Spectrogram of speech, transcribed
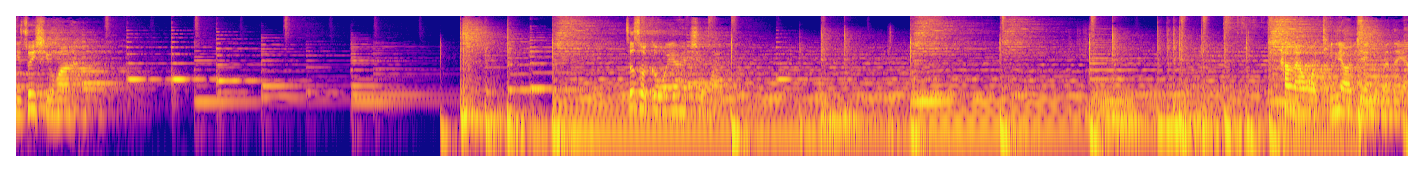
你最喜欢？这首歌我也很喜欢。看来我挺了解你们的呀，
